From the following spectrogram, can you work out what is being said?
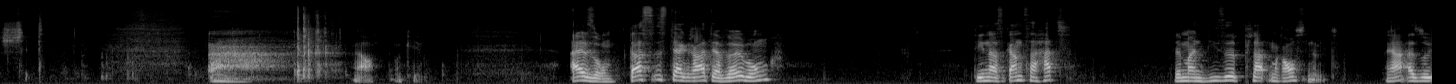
Shit. Ah. Ja, okay. Also, das ist der Grad der Wölbung, den das Ganze hat, wenn man diese Platten rausnimmt. Ja, also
